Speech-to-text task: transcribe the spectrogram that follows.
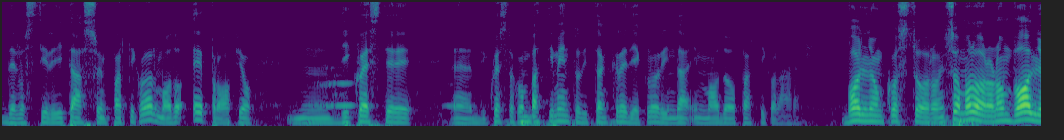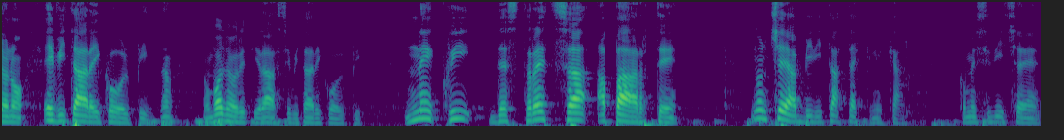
dello stile di Tasso in particolar modo e proprio mh, di, queste, eh, di, questo combattimento di Tancredi e Clorinda in modo particolare. Vogliono costoro, insomma loro non vogliono evitare i colpi, no? non vogliono ritirarsi, evitare i colpi. Né qui destrezza a parte, non c'è abilità tecnica come si dice,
